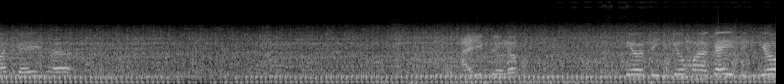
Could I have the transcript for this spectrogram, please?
salamat guys ha Idol lang. Thank you mga guys. Thank you.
